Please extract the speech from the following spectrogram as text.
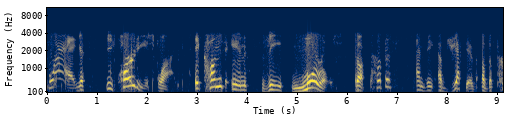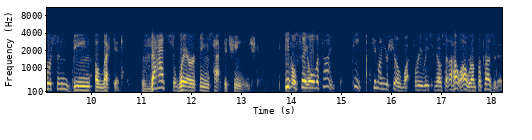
flag these parties fly. It comes in the morals, the purpose, and the objective of the person being elected. That's where things have to change. People say all the time, Pete, I came on your show, what, three weeks ago, said, oh, I'll run for president.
